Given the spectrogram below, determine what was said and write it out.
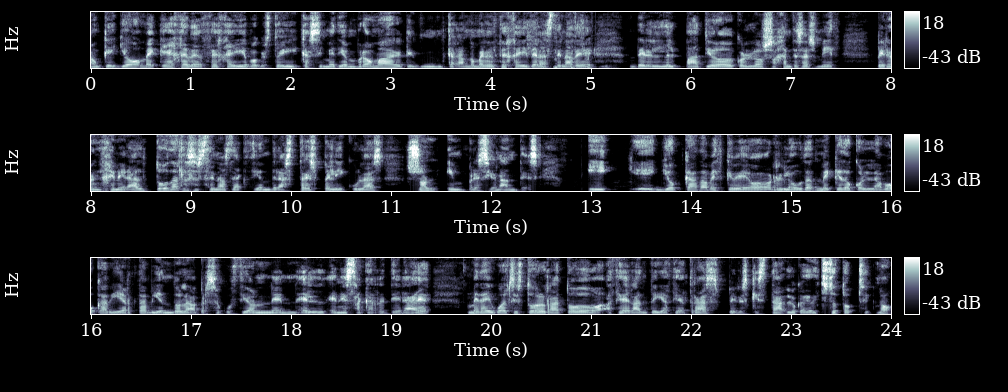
aunque yo me queje del CGI, porque estoy casi medio en broma, cagándome en el CGI de la escena de, del, del, patio con los agentes Smith, pero en general todas las escenas de acción de las tres películas son impresionantes. Y, y yo cada vez que veo Reloaded me quedo con la boca abierta viendo la persecución en, en esa carretera, ¿eh? Me da igual si es todo el rato hacia adelante y hacia atrás, pero es que está, lo que ha dicho Toxic, ¿no?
